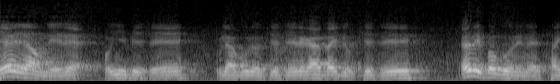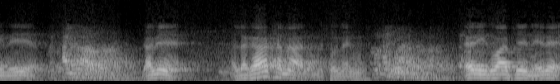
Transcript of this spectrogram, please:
ရဲရောက်နေတဲ့ဘုန်းကြီးဖြစ်စေဥလဘူးတို့ဖြစ်စေဒကာတိုက်တို့ဖြစ်စေအဲ့ဒီပုဂ္ဂိုလ်တွေနဲ့ဆိုင်သေးရဲ့မဆိုင်ပါဘူးဒါဖြင့် အလကားခဏလို့မဆိုနိုင်ဘူးအဲ့ဒီသွားဖြစ်နေတဲ့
